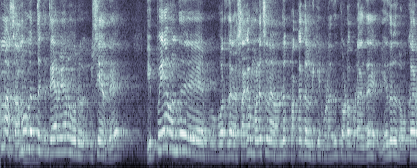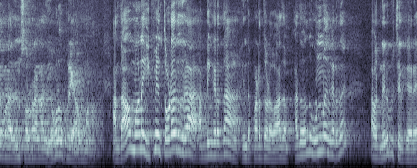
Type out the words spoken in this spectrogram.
ஆமாம் சமூகத்துக்கு தேவையான ஒரு விஷயம் அது. இப்போயே வந்து ஒருத்தர் சக மனுஷனை வந்து பக்கத்தில் நிற்கக்கூடாது தொடக்கூடாது எதிரில் உட்காரக்கூடாதுன்னு சொல்கிறான்னா அது எவ்வளோ பெரிய அவமானம். அந்த அவமானம் இப்பயும் தொடருதுரா அப்படிங்கிறது தான் இந்த படத்தோட வாதம். அது வந்து உண்மைங்கிறத அவர் நிரூபிச்சிருக்காரு.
